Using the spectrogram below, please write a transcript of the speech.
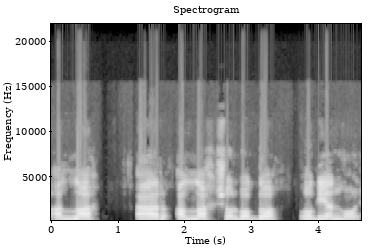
আল্লাহ আর আল্লাহ সর্বজ্ঞ ও জ্ঞানময়।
